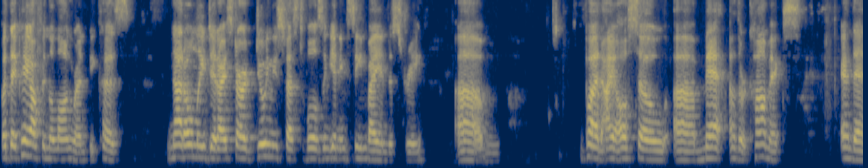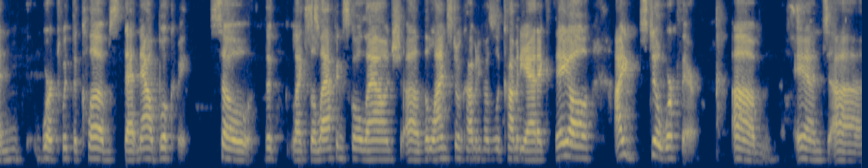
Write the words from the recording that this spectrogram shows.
but they pay off in the long run because not only did I start doing these festivals and getting seen by industry, um, but I also uh, met other comics and then worked with the clubs that now book me. So the like the Laughing Skull Lounge, uh, the Limestone Comedy Festival, Comedy Attic, they all I still work there, um, and uh,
